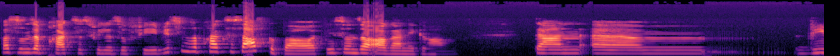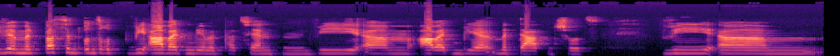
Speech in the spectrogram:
was ist unsere Praxisphilosophie? Wie ist unsere Praxis aufgebaut? Wie ist unser Organigramm? Dann, ähm, wie wir mit, was sind unsere, wie arbeiten wir mit Patienten? Wie ähm, arbeiten wir mit Datenschutz? Wie ähm,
